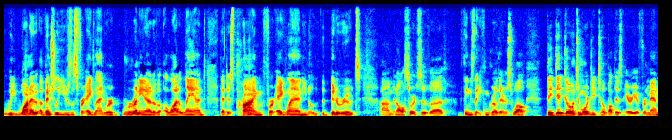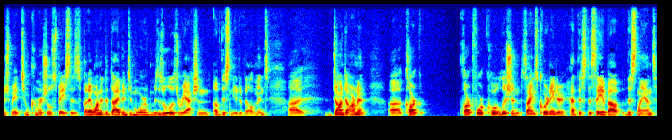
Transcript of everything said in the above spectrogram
we, want to eventually use this for ag land. We're, we're running out of a lot of land that is prime for ag land, you know, the bitterroot, um, and all sorts of uh, things that you can grow there as well. They did go into more detail about this area for management to commercial spaces, but I wanted to dive into more of Missoula's reaction of this new development. Uh, Don DeArmond, uh, Clark, Clark Fork Coalition Science Coordinator, had this to say about this land.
